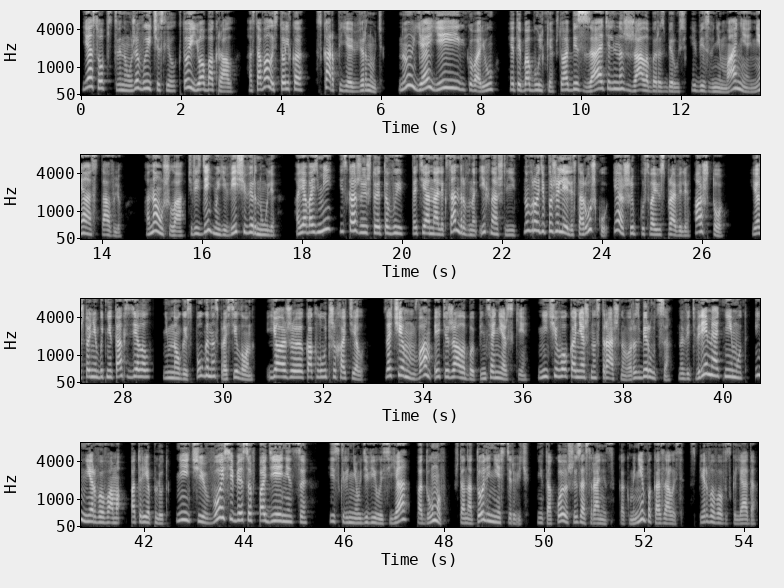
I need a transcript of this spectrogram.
Я, собственно, уже вычислил, кто ее обокрал. Оставалось только скарб ей вернуть. Ну, я ей говорю, этой бабульке, что обязательно с жалобой разберусь и без внимания не оставлю. Она ушла. Через день мы ей вещи вернули, а я возьми и скажи, что это вы, Татьяна Александровна, их нашли. Ну, вроде пожалели старушку и ошибку свою исправили. А что? Я что-нибудь не так сделал? Немного испуганно спросил он. Я же как лучше хотел. Зачем вам эти жалобы пенсионерские? Ничего, конечно, страшного, разберутся. Но ведь время отнимут и нервы вам потреплют. Ничего себе совпаденицы! Искренне удивилась я, подумав, что Анатолий Нестерович не такой уж и засранец, как мне показалось с первого взгляда.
